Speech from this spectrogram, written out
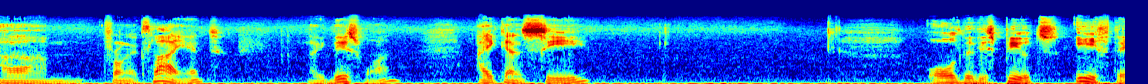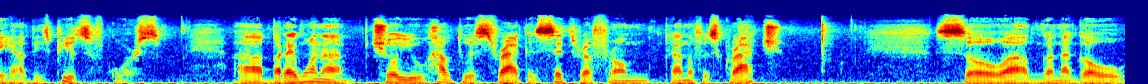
um, from a client like this one I can see all the disputes if they have disputes of course uh, but I want to show you how to extract etc from kind of a scratch. So I'm gonna go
